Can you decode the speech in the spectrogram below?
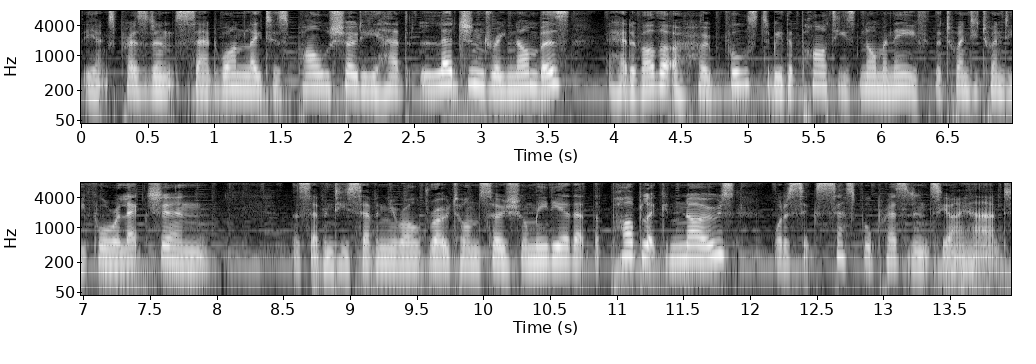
The ex president said one latest poll showed he had legendary numbers ahead of other hopefuls to be the party's nominee for the 2024 election. The 77 year old wrote on social media that the public knows what a successful presidency I had.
